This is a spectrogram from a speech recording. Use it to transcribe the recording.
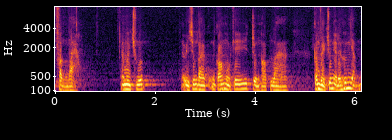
phần vào. Cảm ơn Chúa. Tại vì chúng ta cũng có một cái trường hợp là công việc Chúa Ngài đã hướng dẫn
